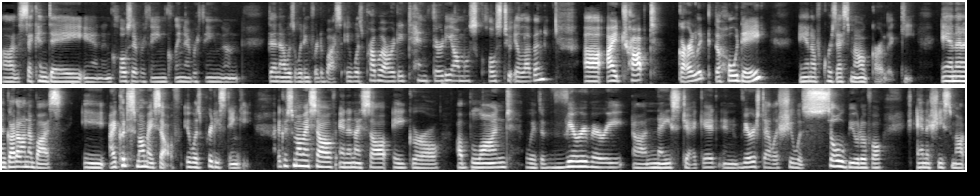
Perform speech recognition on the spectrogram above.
uh, the second day and, and close everything, clean everything, and then I was waiting for the bus. It was probably already ten thirty, almost close to eleven. Uh, I chopped garlic the whole day, and of course I smelled garlicky. And then I got on a bus. And I could smell myself. It was pretty stinky. I could smell myself, and then I saw a girl a blonde with a very very uh, nice jacket and very stylish. She was so beautiful and she smelled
